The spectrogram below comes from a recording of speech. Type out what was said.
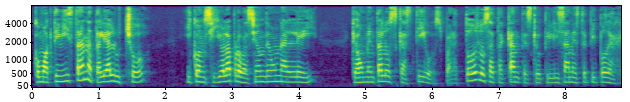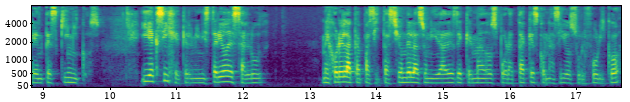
Como activista, Natalia luchó y consiguió la aprobación de una ley que aumenta los castigos para todos los atacantes que utilizan este tipo de agentes químicos y exige que el Ministerio de Salud mejore la capacitación de las unidades de quemados por ataques con ácido sulfúrico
